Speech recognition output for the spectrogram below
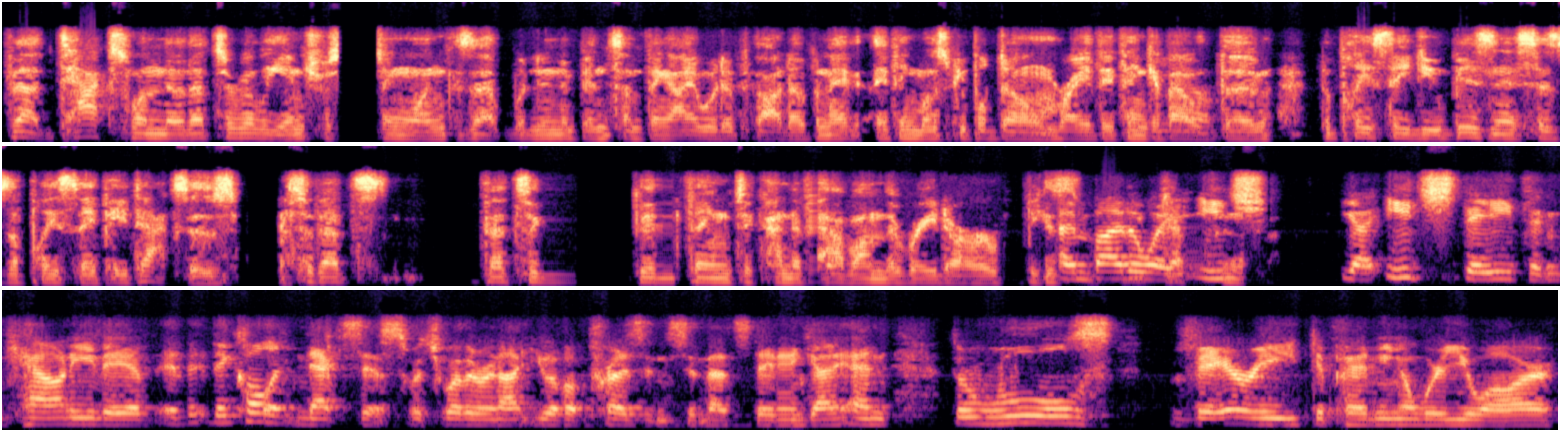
that tax one though, that's a really interesting one because that wouldn't have been something I would have thought of, and I, I think most people don't, right? They think about the the place they do business as the place they pay taxes. So that's that's a good thing to kind of have on the radar because. And by the way, each yeah each state and county they have they call it nexus, which whether or not you have a presence in that state and county, and the rules vary depending on where you are.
